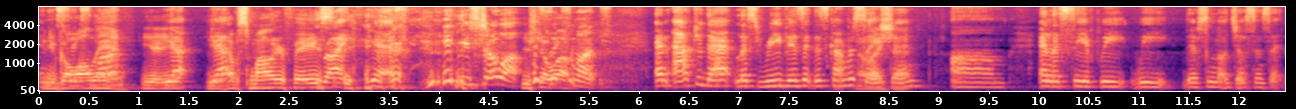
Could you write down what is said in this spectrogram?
and you go all month, in. You, you, yeah, you yeah. have a smile on your face. Right. Yes. you show up you for show six up. months, and after that, let's revisit this conversation. Like um, and let's see if we we there's some adjustments that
